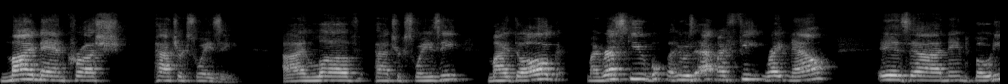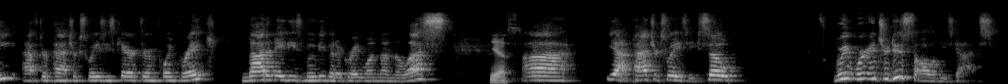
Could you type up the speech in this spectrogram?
my man crush, Patrick Swayze. I love Patrick Swayze. My dog, my rescue, who is at my feet right now, is uh, named Bodie after Patrick Swayze's character in Point Break. Not an 80s movie, but a great one nonetheless. Yes. Uh, yeah, Patrick Swayze. So we, we're introduced to all of these guys.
